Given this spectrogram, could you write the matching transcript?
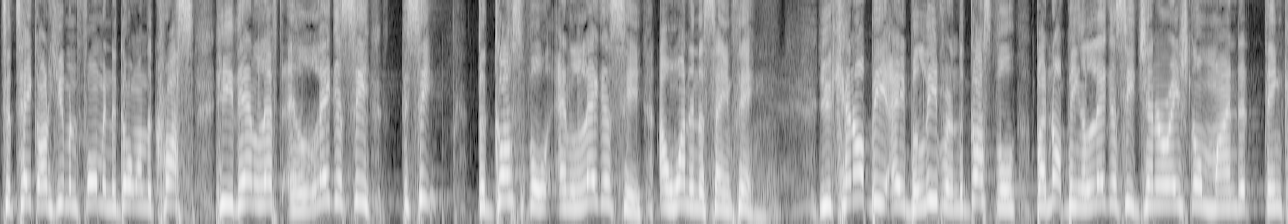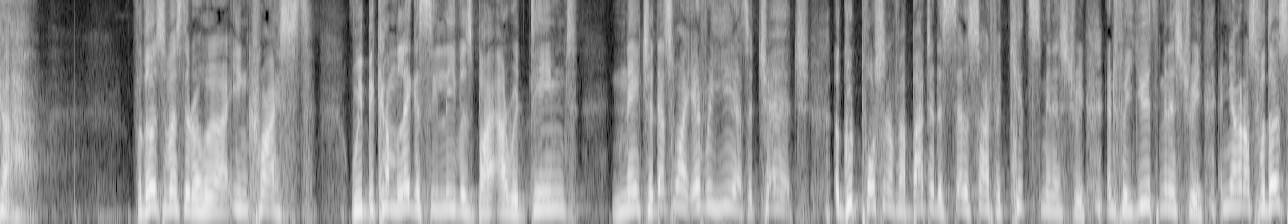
to take on human form and to go on the cross, he then left a legacy. See, the gospel and legacy are one and the same thing. You cannot be a believer in the gospel by not being a legacy, generational minded thinker. For those of us that are in Christ, we become legacy leavers by our redeemed nature. That's why every year as a church, a good portion of our budget is set aside for kids ministry and for youth ministry and young adults. For those,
